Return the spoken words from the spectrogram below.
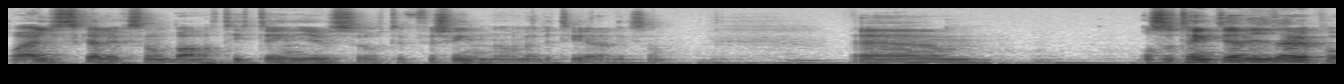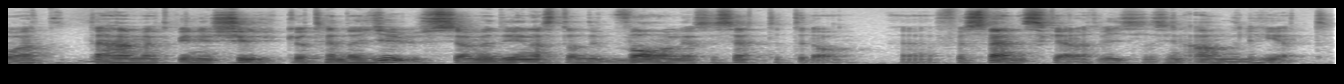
och älskar liksom att bara titta in i ljuset och typ försvinna och meditera. Liksom. Ehm, och så tänkte jag vidare på att det här med att gå in i en kyrka och tända ljus, ja men det är nästan det vanligaste sättet idag eh, för svenskar att visa sin andlighet.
